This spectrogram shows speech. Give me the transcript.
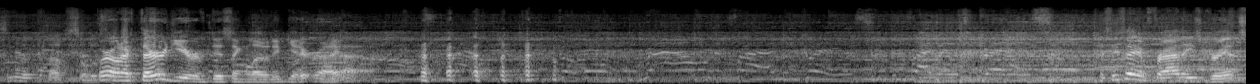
Some of the stuff so We're on our third year of dissing loaded. Get it right. Yeah. Is he saying fry these grits?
